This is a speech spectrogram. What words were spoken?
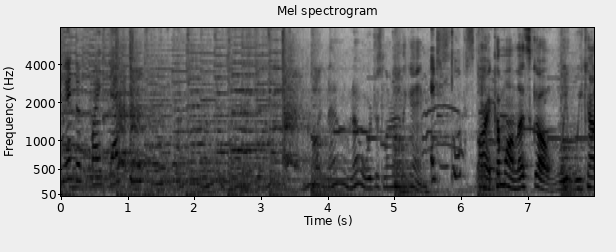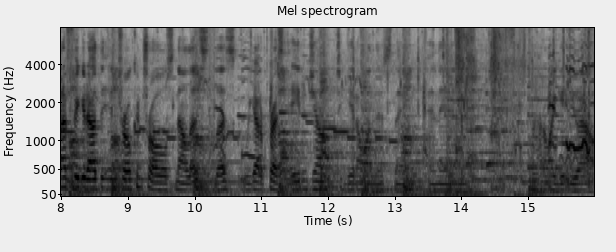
we have to fight that thing? Just learning the game. It just looks. All right, come on, let's go. We, we kind of figured out the intro controls. Now let's let's we gotta press A to jump to get on this thing, and then how do I get you out?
